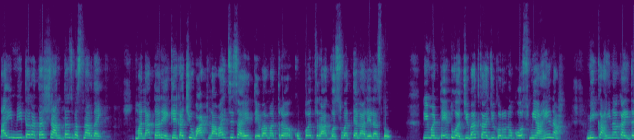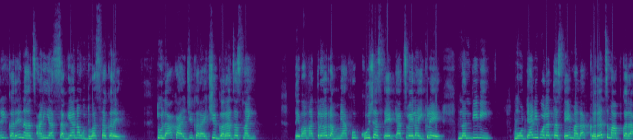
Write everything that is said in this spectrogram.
आई मी तर आता शांतच बसणार नाही. मला तर एकेकाची वाट लावायचीच आहे तेव्हा मात्र खूपच राग वसुवात्याला आलेला असतो. ती म्हणते तू अजिबात काळजी करू नकोस मी आहे ना. मी काही ना काहीतरी करेनच आणि या सगळ्यांना उद्ध्वस्त करेन. तुला काळजी करायची गरजच नाही. तेव्हा मात्र रम्या खूप खुश असते. त्याच वेळेला इकडे नंदिनी मोठ्याने बोलत असते मला खरंच माफ करा.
